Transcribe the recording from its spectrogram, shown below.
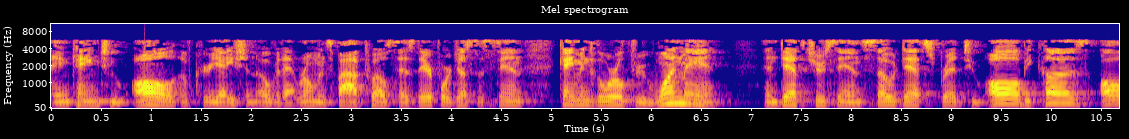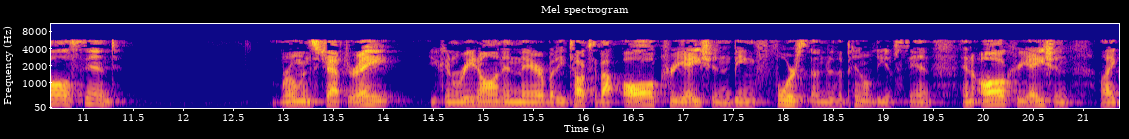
and came to all of creation over that. Romans 5:12 says, "Therefore just as sin came into the world through one man, and death through sin, so death spread to all because all sinned." Romans chapter 8, you can read on in there, but he talks about all creation being forced under the penalty of sin, and all creation like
